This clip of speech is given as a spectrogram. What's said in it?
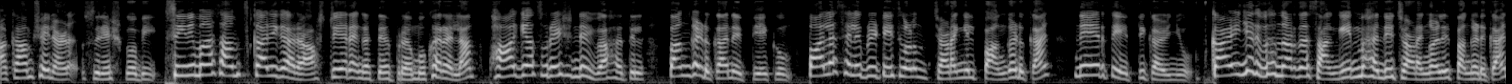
ആകാംക്ഷയിലാണ് സുരേഷ് ഗോപി. സിനിമാ സാംസ്കാരിക രാഷ്ട്രീയ രംഗത്തെ പ്രമുഖരെല്ലാം ഭാഗ്യ സുരേഷിന്റെ വിവാഹത്തിൽ പങ്കെടുക്കാൻ എത്തിയേക്കും. പല സെലിബ്രിറ്റീസുകളും ചടങ്ങിൽ പങ്കെടുക്കാൻ നേരത്തെ എത്തിക്കഴിഞ്ഞു. കഴിഞ്ഞ ദിവസം നടന്ന സംഗീത് മെഹന്തി ചടങ്ങുകളിൽ പങ്കെടുക്കാൻ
